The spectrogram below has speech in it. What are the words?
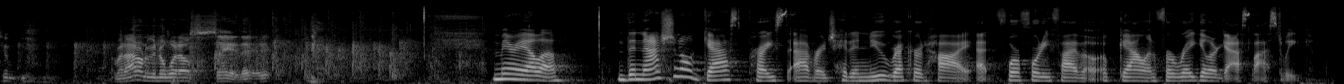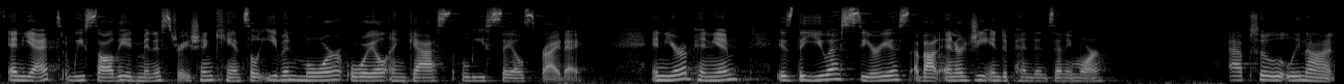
To, I mean, I don't even know what else to say. Mariela, the national gas price average hit a new record high at 4.45 a a gallon for regular gas last week. And yet, we saw the administration cancel even more oil and gas lease sales Friday. In your opinion, is the U.S. serious about energy independence anymore? Absolutely not.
